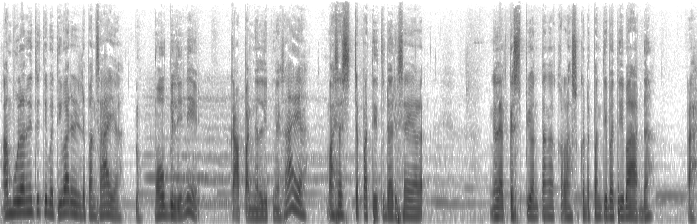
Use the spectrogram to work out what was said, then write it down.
ambulan itu tiba-tiba ada di depan saya. Loh. Mobil ini kapan nyelipnya saya? Masa secepat itu dari saya ngeliat ke spion tengah ke langsung ke depan tiba-tiba ada. Ah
